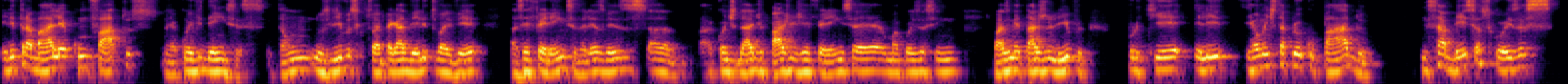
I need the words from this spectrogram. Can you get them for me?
ele trabalha com fatos, né, com evidências. Então, nos livros que tu vai pegar dele, tu vai ver as referências ali, às vezes a, a quantidade de páginas de referência é uma coisa assim, quase metade do livro, porque ele realmente está preocupado em saber se as coisas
